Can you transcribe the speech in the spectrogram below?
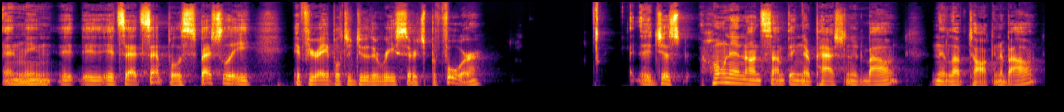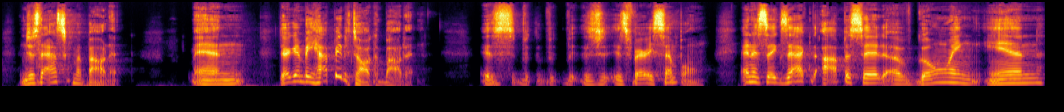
I mean, it, it, it's that simple, especially if you're able to do the research before. They just hone in on something they're passionate about and they love talking about, and just ask them about it. And they're going to be happy to talk about it. It's, it's, it's very simple. And it's the exact opposite of going in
